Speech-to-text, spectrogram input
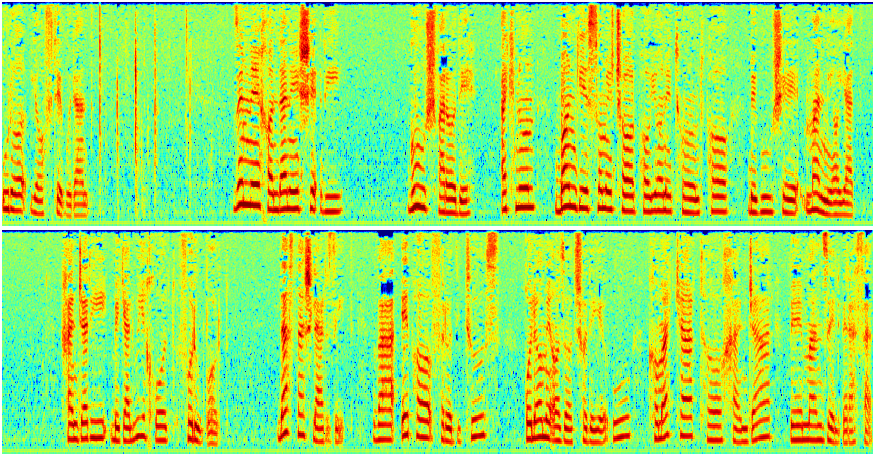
او را یافته بودند. ضمن خواندن شعری گوش فراده اکنون بانگ سم پایان پا به گوش من می آید خنجری به گلوی خود فرو برد. دستش لرزید. و اپا فرودیتوس غلام آزاد شده او کمک کرد تا خنجر به منزل برسد.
